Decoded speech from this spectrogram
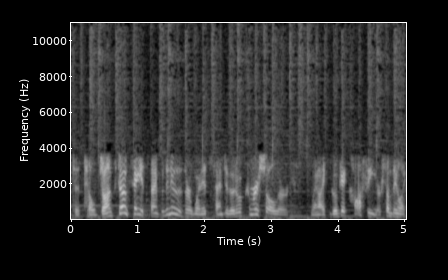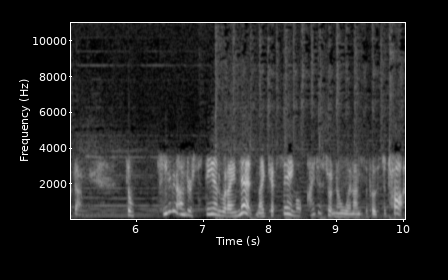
to tell John Stokes, hey, it's time for the news, or when it's time to go to a commercial, or when I can go get coffee, or something like that. So he didn't understand what I meant. And I kept saying, well, I just don't know when I'm supposed to talk.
